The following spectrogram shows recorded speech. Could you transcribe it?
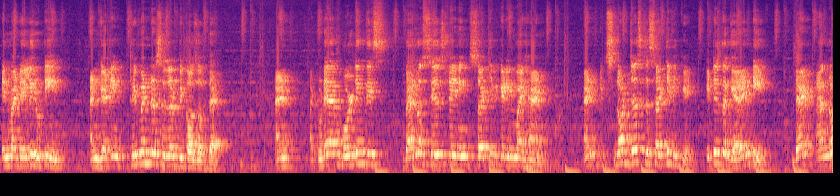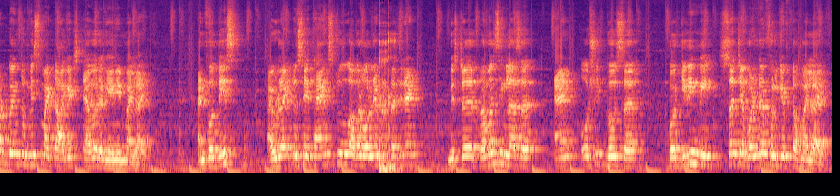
in my daily routine and getting tremendous result because of that. And today I am holding this of sales training certificate in my hand. And it's not just a certificate, it is the guarantee that I am not going to miss my targets ever again in my life. And for this, I would like to say thanks to our honorable president, Mr. Raman Singla sir and Oshit Ghosh sir for giving me such a wonderful gift of my life.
